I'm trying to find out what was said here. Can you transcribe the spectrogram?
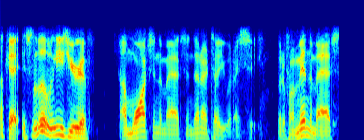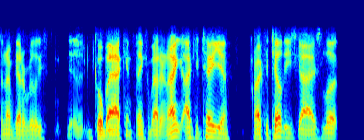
Okay, it's a little easier if I'm watching the match and then I tell you what I see. But if I'm in the match, then I've got to really uh, go back and think about it. And I, I could tell you, or I could tell these guys, look,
